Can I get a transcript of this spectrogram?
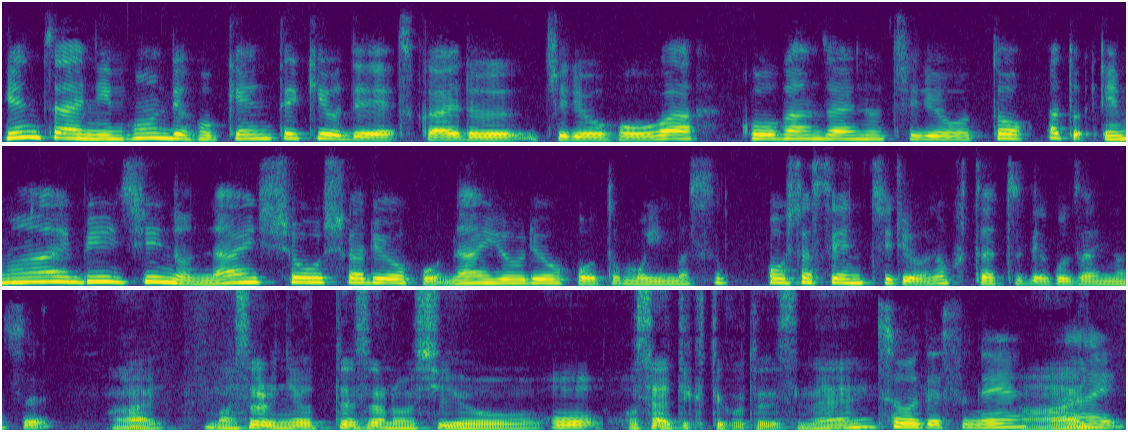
現在日本で保険適用で使える治療法は抗がん剤の治療とあと MIBG の内照射療法内容療法とも言います放射線治療の2つでございます。はいまあ、それによってその腫瘍を抑えていくということですね。そうですね。はい。はい、えー、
